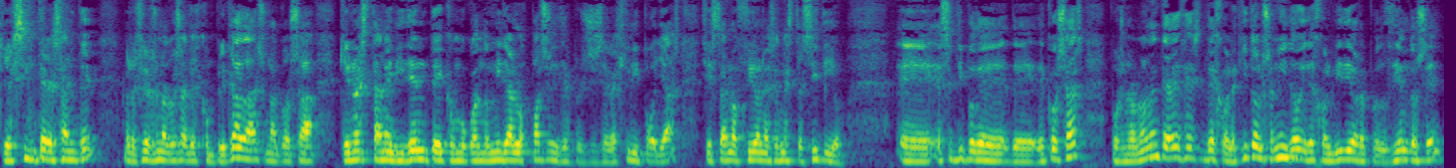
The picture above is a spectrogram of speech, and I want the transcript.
es interesante, me refiero a una cosa que es complicada, es una cosa que no es tan evidente como cuando miras los pasos y dices, pero si se ve gilipollas, si están opciones en este sitio, eh, ese tipo de, de, cosas, pues normalmente a veces dejo, le quito el sonido y dejo el vídeo reproduciéndose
